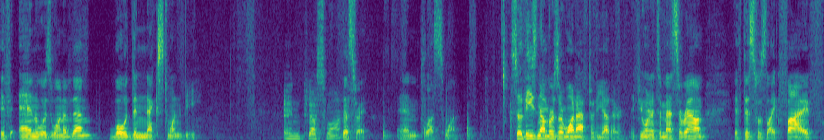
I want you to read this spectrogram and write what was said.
If n was one of them, what would the next one be? n plus 1. That's right, n plus 1. So these numbers are one after the other. If you wanted to mess around, if this was like 5,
